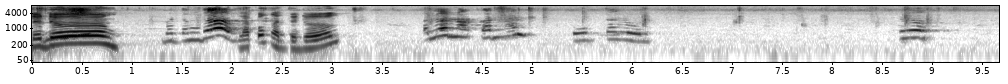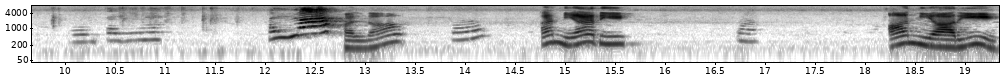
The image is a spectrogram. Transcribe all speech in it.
Dudong! Badang-dang. Lapok nga, Dudong. Ala, nakanan. Punta din eh. Ala. Hala, Ha? Anyari. Anyari.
